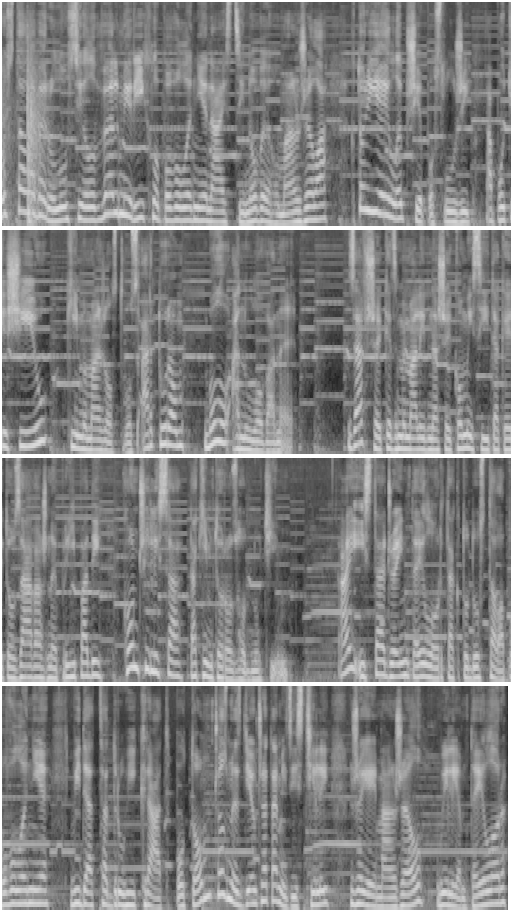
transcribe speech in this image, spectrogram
dostala Veru Lucille veľmi rýchlo povolenie nájsť si nového manžela, ktorý jej lepšie poslúži a poteší ju, kým manželstvo s Arturom bolo anulované. Zavše, keď sme mali v našej komisii takéto závažné prípady, končili sa takýmto rozhodnutím. Aj istá Jane Taylor takto dostala povolenie vydať sa druhýkrát po tom, čo sme s dievčatami zistili, že jej manžel, William Taylor,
